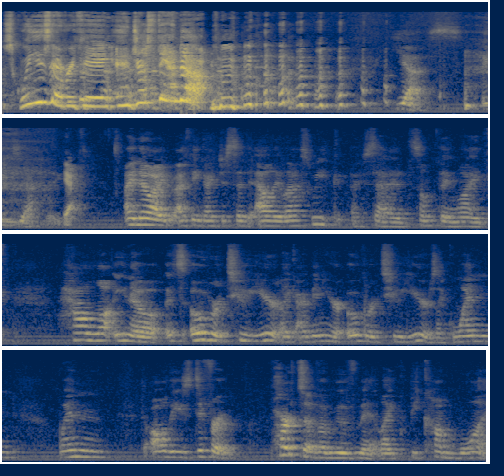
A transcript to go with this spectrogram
squeeze everything and just stand up. Yes, exactly. Yeah. I know. I, I think I just said to Allie last week. I said something like, "How long? You know, it's over two years. Like I've been here over two years. Like when, when do all these different parts of a movement like become one.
